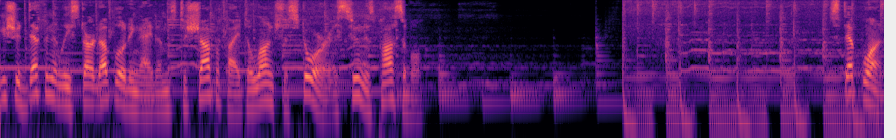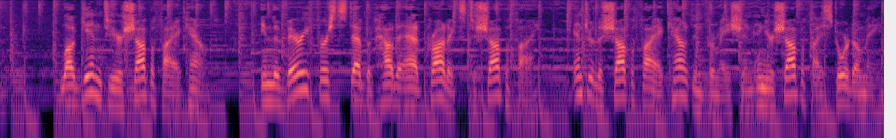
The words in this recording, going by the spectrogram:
you should definitely start uploading items to Shopify to launch the store as soon as possible. Step 1. Log in to your Shopify account. In the very first step of how to add products to Shopify, enter the Shopify account information in your Shopify store domain.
